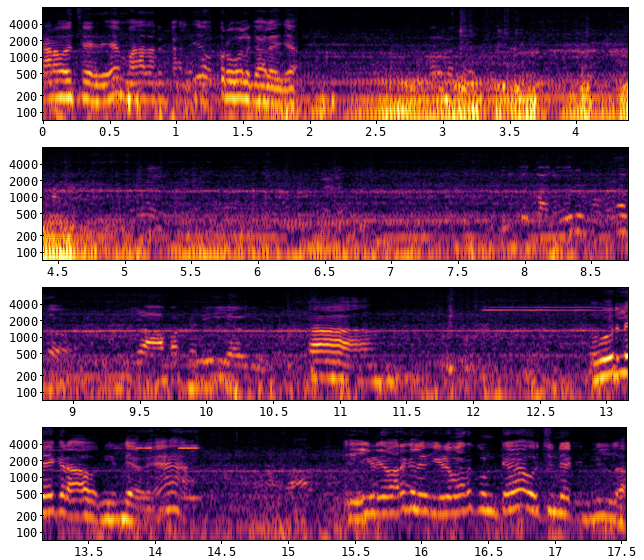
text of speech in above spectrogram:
కనవచ్చేది మాదర్ కాలేజీ ఉప్రవల్ కాలేజా? ఊర్లోకి రావు నీళ్ళు లేవు. రావు ఈడి వరకు లేదు ఈడి వరకు ఉంటే వచ్చిండేటి నీళ్ళు.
